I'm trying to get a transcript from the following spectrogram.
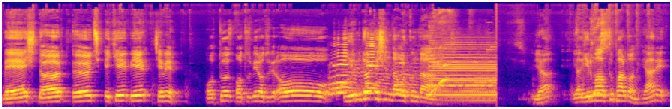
5, 4, 3, 2, 1 çevir. 30, 31, 31. Oo, 24 yaşında Orkun'da. Ya ya 26 pardon. Yani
